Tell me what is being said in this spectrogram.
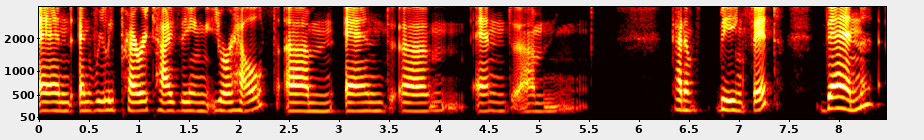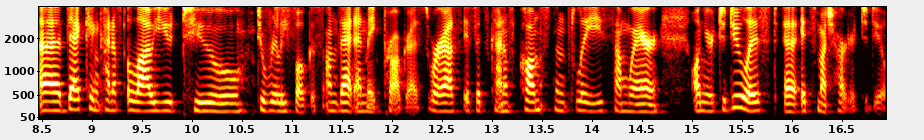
and and really prioritizing your health um, and um, and um, kind of being fit, then uh, that can kind of allow you to to really focus on that and make progress. Whereas if it's kind of constantly somewhere on your to do list, uh, it's much harder to do.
